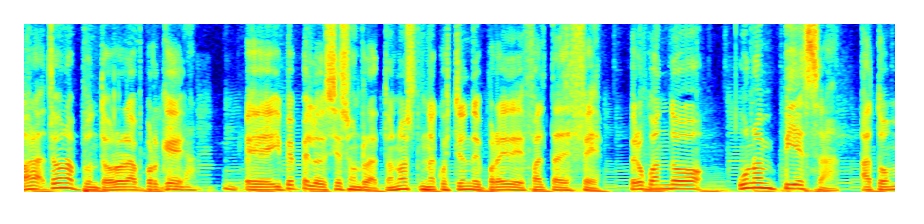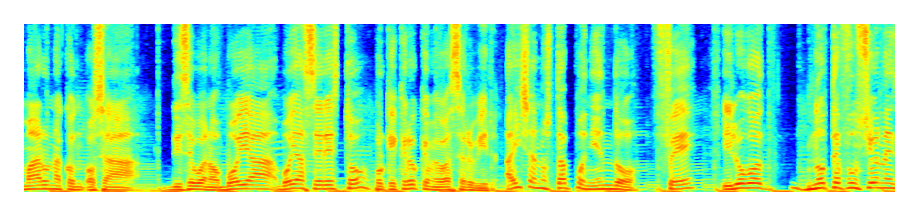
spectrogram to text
Ahora, tengo una pregunta, Aurora, porque, eh, y Pepe lo decía hace un rato, ¿no? Es una cuestión de por ahí de falta de fe. Pero cuando uno empieza a tomar una, o sea, dice, bueno, voy a, voy a hacer esto porque creo que me va a servir. Ahí ya no está poniendo fe y luego no te funciona y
